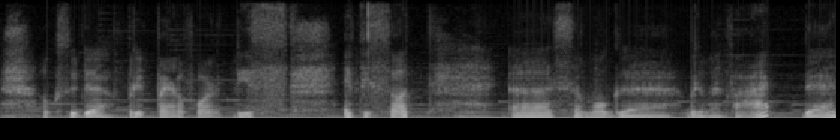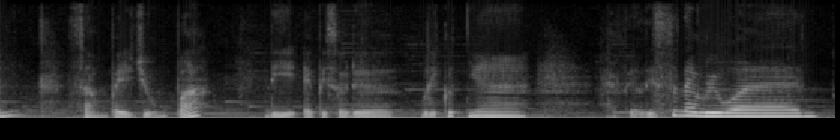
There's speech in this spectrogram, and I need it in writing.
Aku sudah prepare for this episode Uh, semoga bermanfaat dan sampai jumpa di episode berikutnya. A listen everyone.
